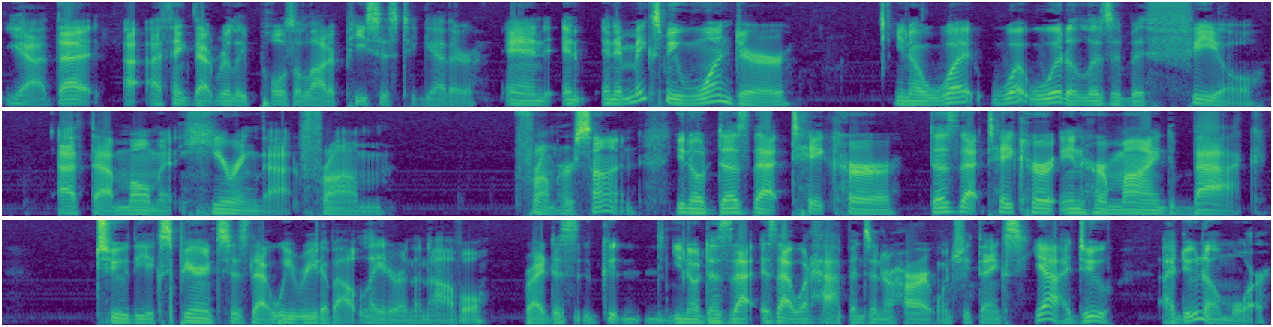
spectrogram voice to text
Yeah, that I think that really pulls a lot of pieces together, and and and it makes me wonder, you know, what what would Elizabeth feel at that moment hearing that from from her son? You know, does that take her does that take her in her mind back to the experiences that we read about later in the novel? right does you know does that is that what happens in her heart when she thinks yeah i do i do know more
